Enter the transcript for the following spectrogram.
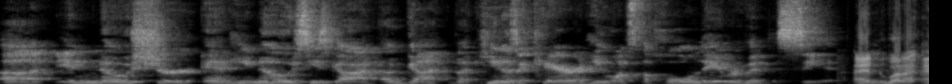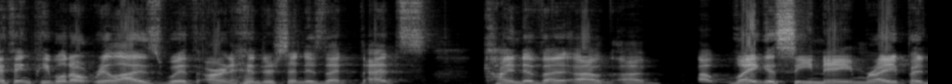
uh, in no shirt and he knows he's got a gut, but he doesn't care and he wants the whole neighborhood to see it. And what I think people don't realize with Arn Anderson is that that's kind of a, a, a legacy name, right? But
